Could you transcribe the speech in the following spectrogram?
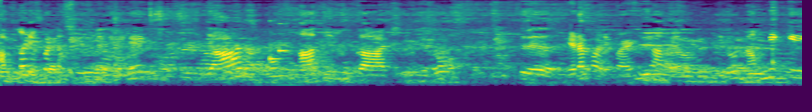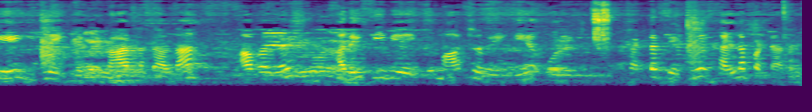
அப்படிப்பட்ட சூழ்நிலையிலே யாருக்கும் அதிமுக ஆட்சி மீதோ திரு எடப்பாடி பழனிசாமி அவர்கள் மீதோ நம்பிக்கையே இல்லை என்ற காரணத்தால் தான் அவர்கள் அதை சிபிஐக்கு மாற்ற வேண்டிய ஒரு கட்டத்திற்கு தள்ளப்பட்டார்கள்.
